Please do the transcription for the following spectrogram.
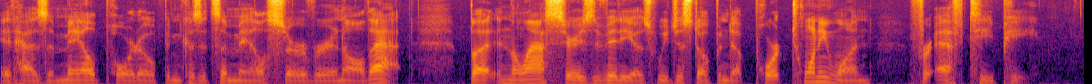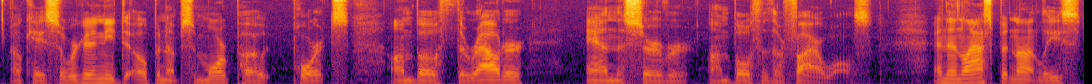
it has a mail port open because it's a mail server and all that but in the last series of videos we just opened up port 21 for FTP. Okay, so we're going to need to open up some more po ports on both the router and the server on both of their firewalls. And then last but not least,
